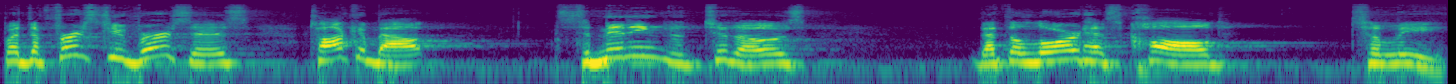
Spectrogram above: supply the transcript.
But the first two verses talk about submitting to those that the Lord has called to lead.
